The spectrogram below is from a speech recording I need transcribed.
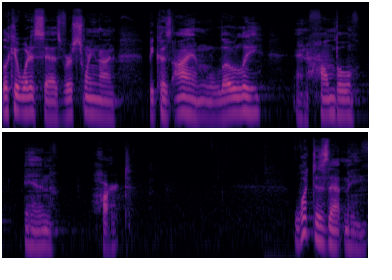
Look at what it says, verse 29 because I am lowly and humble in heart. What does that mean?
